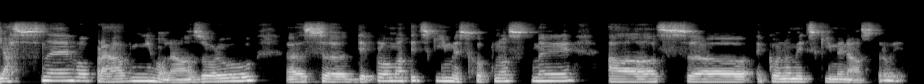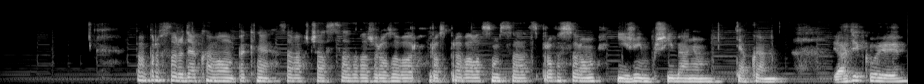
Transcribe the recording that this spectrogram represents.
jasného právního názoru s diplomatickými schopnostmi a s ekonomickými nástroji. Pán profesor, ďakujem veľmi pekne za váš čas a za váš rozhovor. Rozprávala som sa s profesorom Jižím Šíbaňom. Ďakujem. Ja ďakujem.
